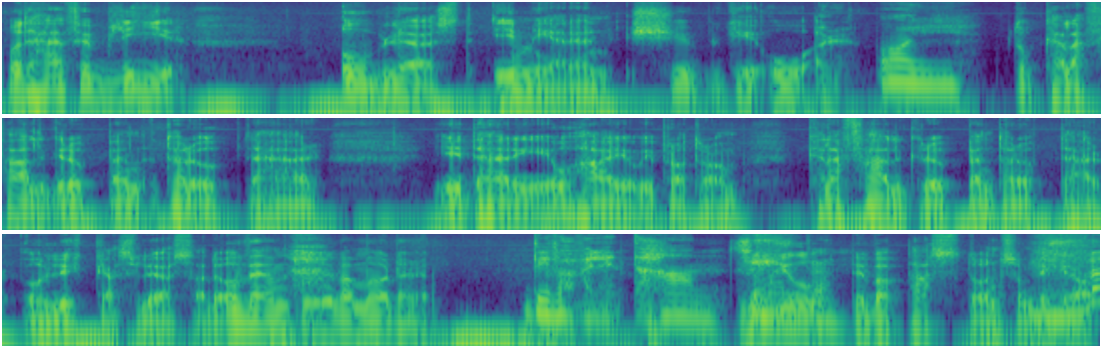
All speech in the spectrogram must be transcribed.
Och det här förblir olöst i mer än 20 år. Oj. Då Kalla fallgruppen tar upp det här, i, det här är Ohio vi pratar om. Kalla fallgruppen tar upp det här och lyckas lösa det. Och vem tror ni var mördaren? Det var väl inte han som Jo, hade... det var pastorn som begravde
